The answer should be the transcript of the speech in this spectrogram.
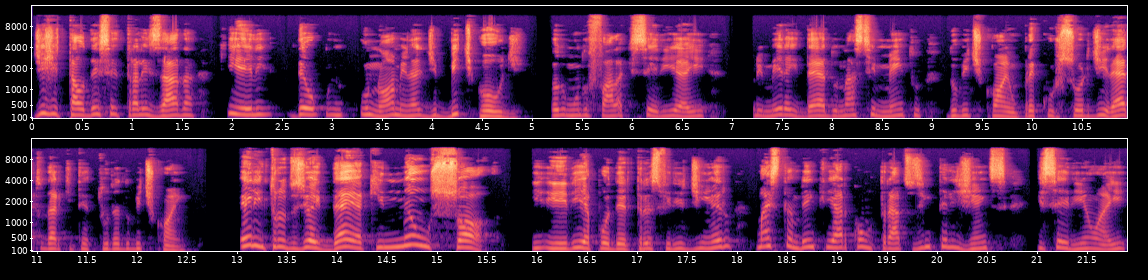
digital descentralizada que ele deu o nome né, de BitGold. Todo mundo fala que seria aí a primeira ideia do nascimento do Bitcoin, um precursor direto da arquitetura do Bitcoin. Ele introduziu a ideia que não só iria poder transferir dinheiro, mas também criar contratos inteligentes que seriam aí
